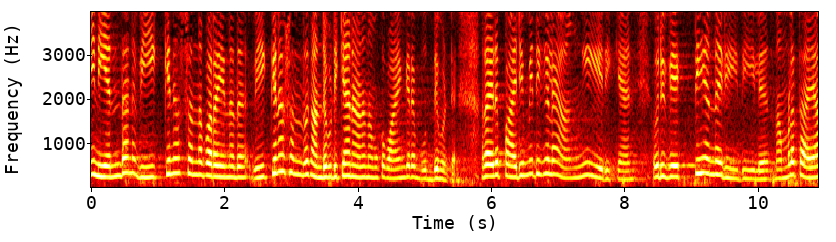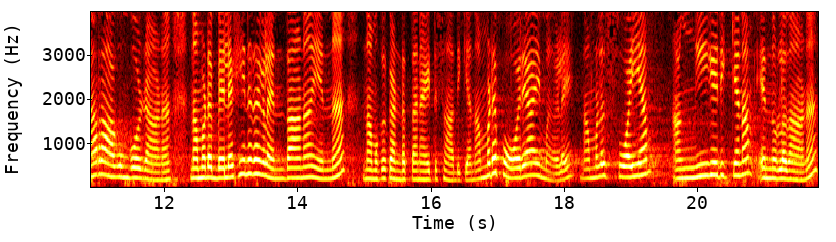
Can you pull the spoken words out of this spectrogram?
ഇനി എന്താണ് വീക്ക്നെസ് എന്ന് പറയുന്നത്? വീക്ക്നെസ് എന്നത് കണ്ടുപിടിക്കാനാണ് നമുക്ക് ഭയങ്കര ബുദ്ധിമുട്ട്. അതായത് പരിമിതികളെ അംഗീകരിക്കാൻ ഒരു വ്യക്തി എന്ന രീതിയിൽ നമ്മൾ തയ്യാറാകുമ്പോഴാണ് നമ്മുടെ ബലഹീനതകൾ എന്താണ് എന്ന് നമുക്ക് കണ്ടെത്താനായിട്ട് സാധിക്കുക. നമ്മുടെ പോരായ്മകളെ നമ്മൾ സ്വയം അംഗീകരിക്കണം എന്നുള്ളതാണ്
